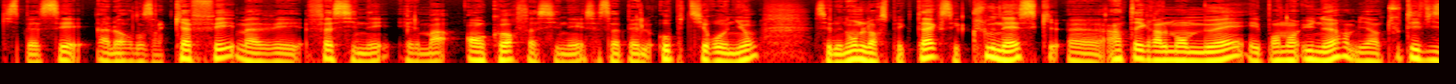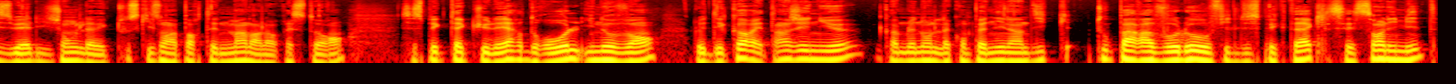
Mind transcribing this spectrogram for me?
qui se passait alors dans un café, m'avait fasciné elle m'a encore fasciné. Ça s'appelle Au Petit Rognon, c'est le nom de leur spectacle, c'est clownesque, euh, intégralement muet et pendant une heure, eh bien tout est visuel. Ils jonglent avec tout ce qu'ils ont à portée de main dans leur restaurant. C'est spectaculaire, drôle, innovant. Le décor est ingénieux, comme le nom de la compagnie l'indique, tout part au fil du spectacle. C'est sans limite,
